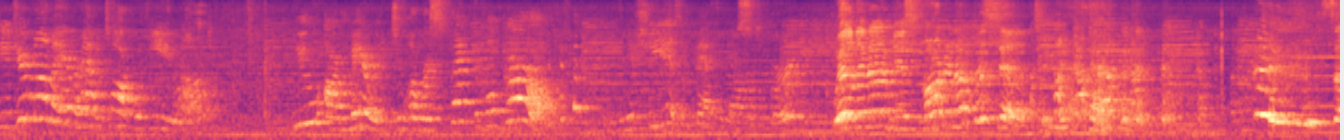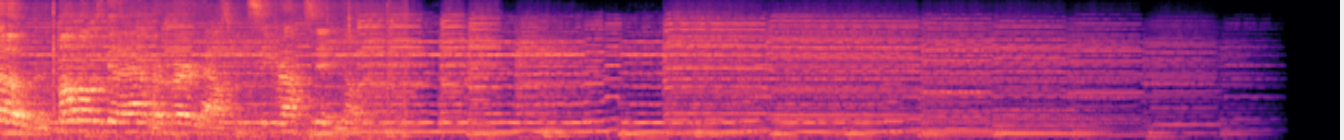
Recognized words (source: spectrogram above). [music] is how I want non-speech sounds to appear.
Did your mama ever have a talk with you? You are married to a respectable girl, even if she is a Methodist. Well, then I'm just smart enough to sell it to you. [laughs] so, Mama was gonna have her birdhouse with See Rock City on it.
